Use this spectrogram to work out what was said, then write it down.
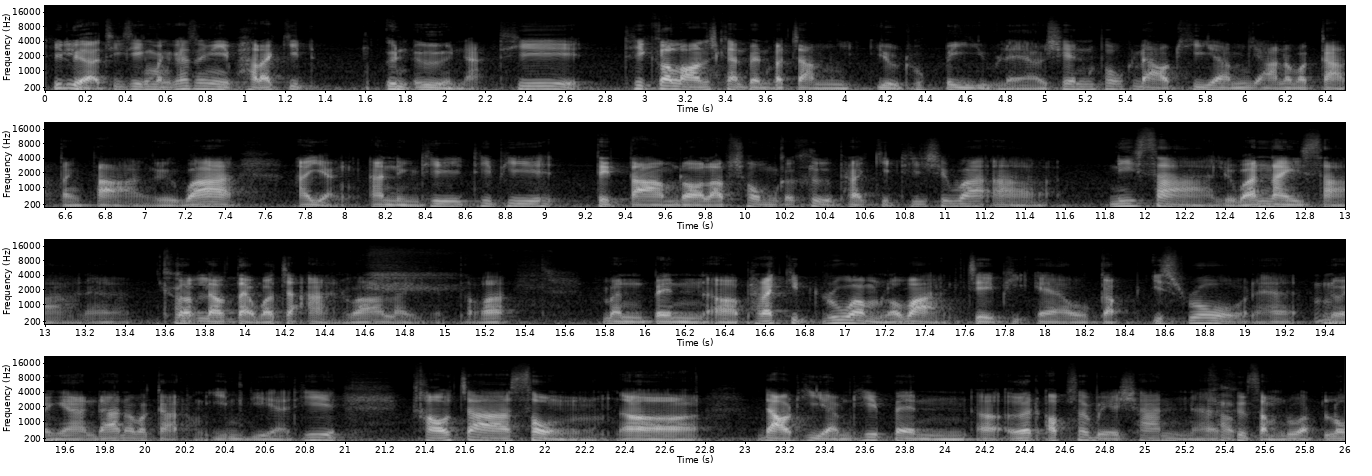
ที่เหลือจริงๆ มันก็จะมีภารกิจ อื่นๆน่ะที่ที่ก็ลอนช์กันเป็นประจำอยู่ทุกปีอยู่แล้ว เช่น พวกดาวเทียมยานอวกาศต่างๆ หรือว่าอะอย่างอันหนึ่งที่ที่พี่ติดตามรอรับชมก็คือภารกิจที่ชื่อว่าอ่านิซาหรือว่าไนซานะฮะครับก็แล้วแต่ว่าจะอ่านว่าอะไรแต่ว่ามันเป็นอ่าภารกิจร่วมระหว่าง JPL กับ ISRO นะฮะ หน่วยงานด้านอวกาศของอินเดียที่เขาจะส่งเอ่อดาวเทียมที่เป็นเอ่อ Earth observation นะฮะครับคือสำรวจโล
